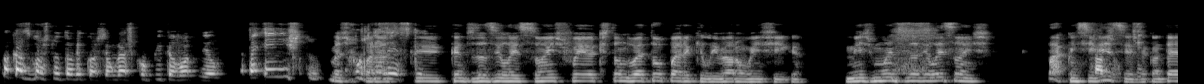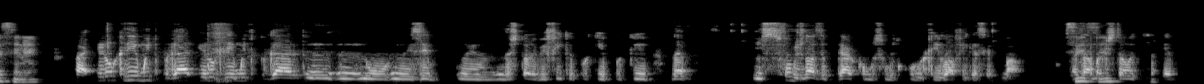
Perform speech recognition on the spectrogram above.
por acaso gosto do António Costa, é um gajo que compita, voto nele. É isto. Mas reparaste é que, que antes das eleições foi a questão do Eto para que liberaram o Benfica. Mesmo antes das eleições. Pá, coincidências acontecem, não é? eu não queria muito pegar, eu não queria muito pegar uh, no, no, exemplo uh, na história do Benfica, porquê? Porque e se formos nós a pegar como, o rival, fica sempre mal. Sim, Mas há uma sim. questão aqui que é,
